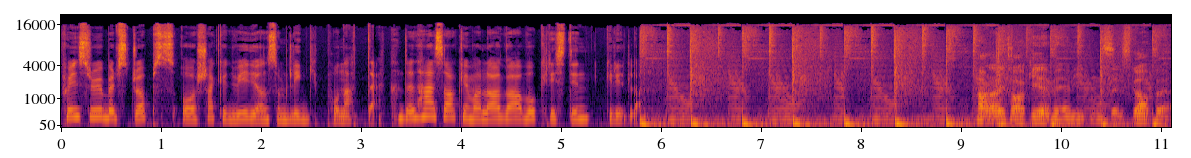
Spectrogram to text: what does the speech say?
Prince Ruberts Drops og sjekker ut videoene som ligger på nettet. Denne saken var laga av Kristin Grydland. Hæla i taket med Vitenselskapet.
